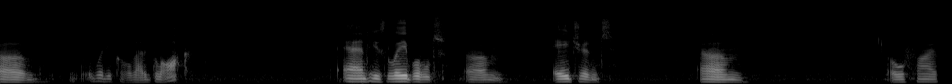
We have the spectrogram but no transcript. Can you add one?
um, what do you call that, a Glock? And he's labeled um, Agent um, 05,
